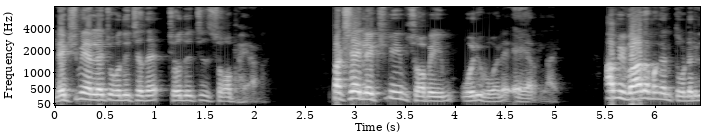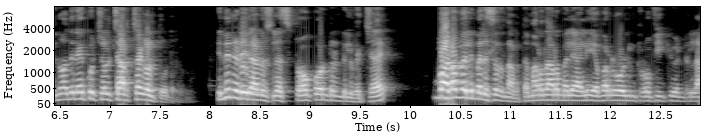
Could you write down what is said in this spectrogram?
ലക്ഷ്മി അല്ല ചോദിച്ചത്. ചോദിച്ചത് ശോഭയാണ്. പക്ഷേ ലക്ഷ്മിയും ശോഭയും ഒരുപോലെ എയറിലായി. ആ വിവാദം അങ്ങനെ തുടരുന്നു. അതിനെക്കുറിച്ചുള്ള ചർച്ചകൾ തുടരുന്നു. ഇതിനിടയിലാണ് ചില സ്റ്റോക്ക് ഓൺ ട്രെൻഡിൽ വെച്ച് വടംവലി മത്സരം നടത്തും. മറുനാട് മലയാളി എവർ റോളിംഗ് ട്രോഫിക്ക് വേണ്ടിയുള്ള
